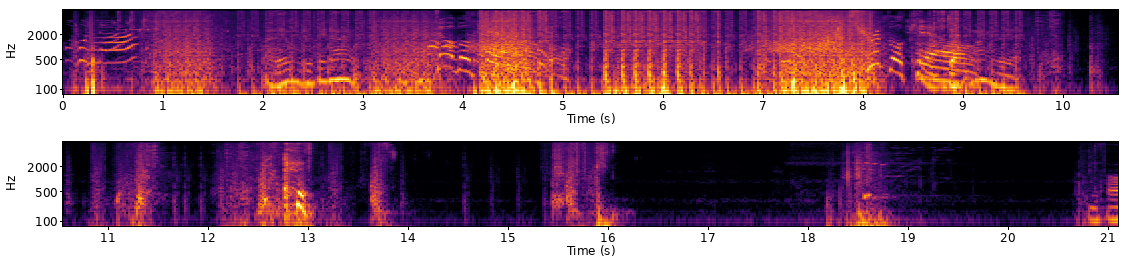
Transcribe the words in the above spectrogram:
ไปได้ Double kill. Triple จับ kill. มากเลยอะ ผมก็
